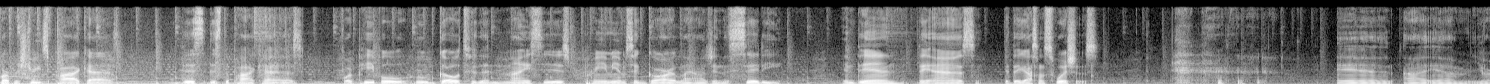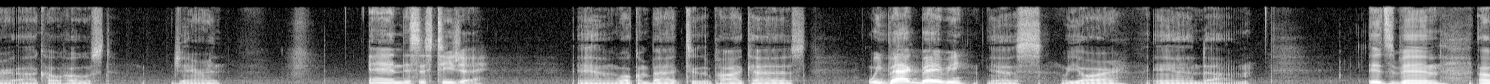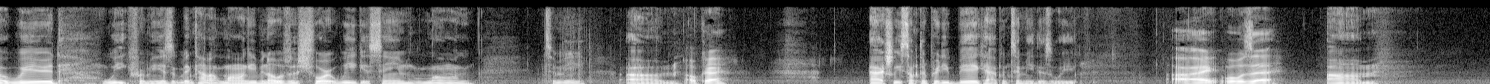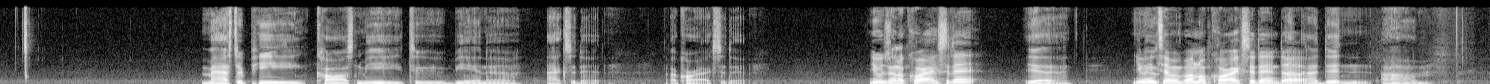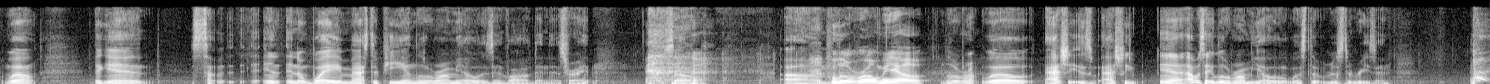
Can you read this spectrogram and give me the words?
Welcome to the Corporate Streetz Podcast. This is the podcast for people who go to the nicest premium cigar lounge in the city and then they ask if they got some swishers. and I am your uh, co host, Jerren. And this is TJ. And welcome back to the podcast. We back, baby. Yes, we are. And um, it's been a weird week for me. It's been kind of long, even though it was a short week. It seemed long to me. Um, Okay. actually, something pretty big happened to me this week. All right. What was that? Um, Master P caused me to be in a accident, a car accident. You was in a car accident? Yeah, You ain't tell me about no car accident, dog. I, I didn't. Um, well, again, some, in in a way, Master P and Little Romeo was involved in this, right? So, um, Little Romeo. Little Ro- well, actually, it's actually yeah, I would say Little Romeo was the was the reason.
